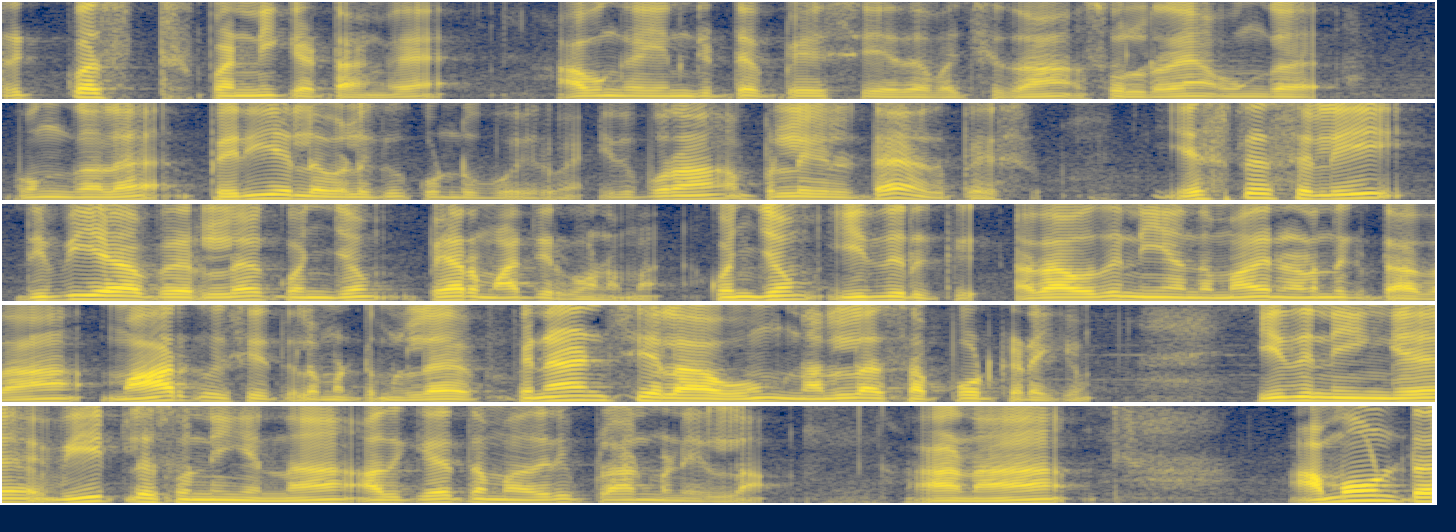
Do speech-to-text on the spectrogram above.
ரிக்வஸ்ட் பண்ணி கேட்டாங்க. அவங்க என்கிட்ட பேசியதை வச்சு தான் சொல்கிறேன் உங்கள் உங்களை பெரிய லெவலுக்கு கொண்டு போயிடுவேன் இது பூரா பிள்ளைகள்கிட்ட அது பேசு. எஸ்பெஷலி திவ்யா பேரில் கொஞ்சம் பேரை மாற்றிருக்கோம் நம்ம. கொஞ்சம் இது இருக்குது அதாவது நீ அந்த மாதிரி நடந்துக்கிட்டால் தான் மார்க் விஷயத்தில் மட்டும் இல்லை ஃபினான்ஷியலாகவும் நல்ல சப்போர்ட் கிடைக்கும். இது நீங்கள் வீட்டில் சொன்னீங்கன்னா அதுக்கேற்ற மாதிரி பிளான் பண்ணிடலாம். ஆனால் அமௌண்ட்டை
